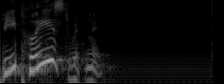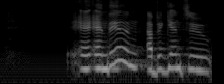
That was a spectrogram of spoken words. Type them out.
be pleased with me? And, and then I begin to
